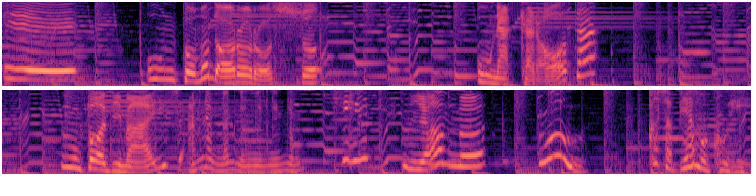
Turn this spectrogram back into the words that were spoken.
E... un pomodoro rosso! Una carota? Un po' di mais? Gnam! Uh! Cosa abbiamo qui?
